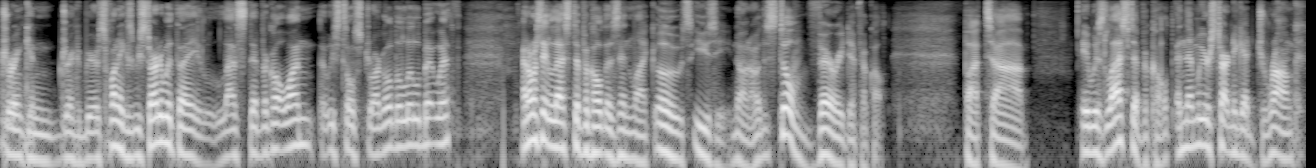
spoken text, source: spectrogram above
drinking drinking beer. It's funny because we started with a less difficult one that we still struggled a little bit with. I don't want to say less difficult as in like, oh, it's easy. No, no, it's still very difficult. But uh, it was less difficult. And then we were starting to get drunk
